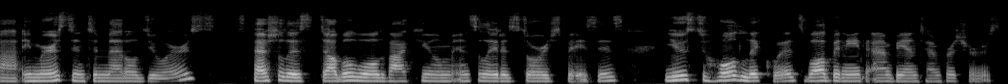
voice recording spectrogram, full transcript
uh, immersed into metal dewars, specialist double walled vacuum insulated storage spaces used to hold liquids well beneath ambient temperatures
